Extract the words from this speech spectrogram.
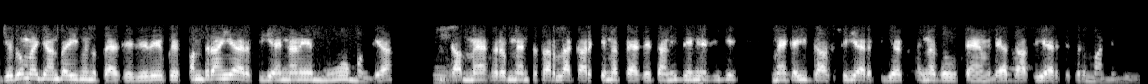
ਜਦੋਂ ਮੈਂ ਜਾਂਦਾ ਸੀ ਮੈਨੂੰ ਪੈਸੇ ਦੇ ਦੇ ਫਿਰ 15000 ਰੁਪਇਆ ਇਹਨਾਂ ਨੇ ਮੂੰਹੋਂ ਮੰਗਿਆ। ਤਾਂ ਮੈਂ ਫਿਰ ਮਿਹਨਤ ਤਰਲਾ ਕਰਕੇ ਮੈਂ ਪੈਸੇ ਤਾਂ ਨਹੀਂ ਦੇਣੇ ਸੀਗੇ। ਮੈਂ ਕਹੀ 10000 ਰੁਪਇਆ ਇਹਨਾਂ ਤੋਂ ਟਾਈਮ ਲਿਆ 10000 ਤੇ ਫਿਰ ਮੰਨ ਗਏ।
